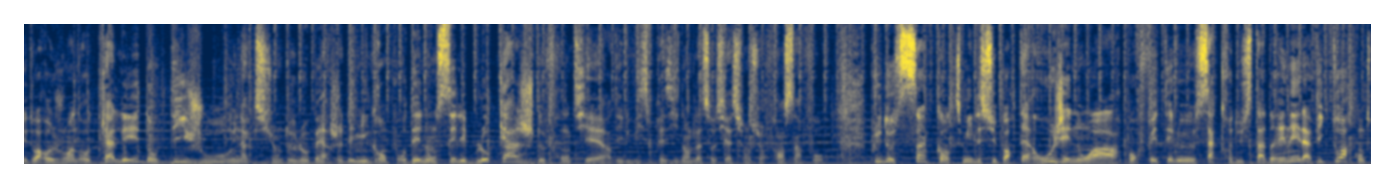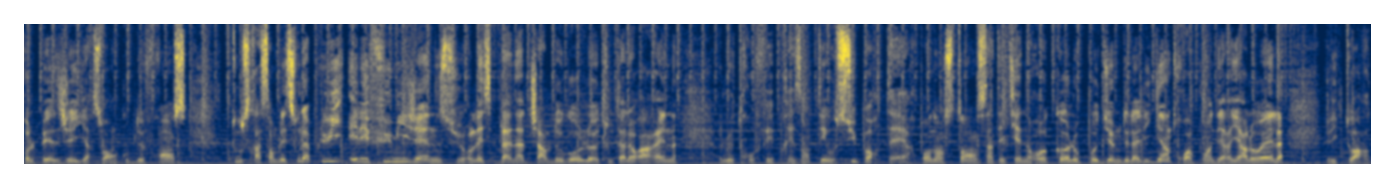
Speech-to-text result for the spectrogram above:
et doit rejoindre Calais dans dix jours. Une action de l'auberge des migrants pour dénoncer les blocages de frontières, dit le vice-président de l'association sur France Info. Plus de 50 000 supporters rouges et noirs pour fêter le sacre du Stade Rennais, la victoire contre le PSG hier soir en Coupe de France. Tous rassemblés sous la pluie et les fumigènes sur l'esplanade Charles de Gaulle tout à l'heure à Rennes. Le trophée présenté aux supporters. Pendant ce temps, Saint-Etienne recolle au podium de la Ligue 1, 3 points derrière l'OL. Victoire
